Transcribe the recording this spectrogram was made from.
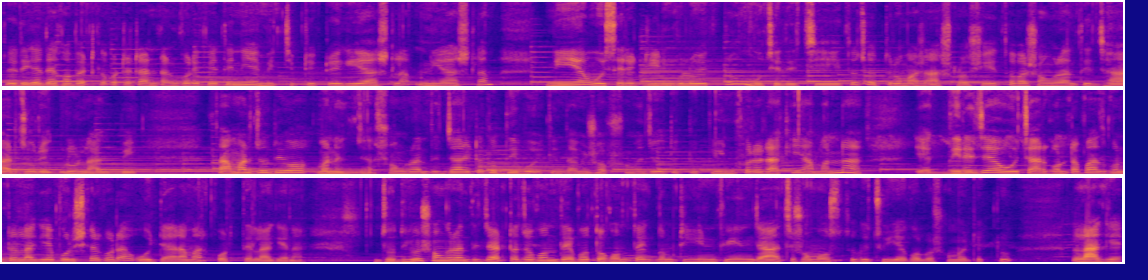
তো এদিকে দেখো বেড কাপড়টা টান টান করে পেতে নিয়ে মিটচিপটি একটু এগিয়ে আসলাম, নিয়ে আসলাম। নিয়ে ওই সাইডের টিনগুলো একটু মুছে দিচ্ছি। এই তো চৈত্র মাস আসলো, সেই তো আবার সংক্রান্তির ঝাড় জোর এগুলো লাগবেই। তা আমার যদিও মানে সংক্রান্তির জারিটা তো দিবই, কিন্তু আমি সবসময় যেহেতু একটু ক্লিন করে রাখি আমার না, একদিনে যে ওই চার ঘণ্টা, পাঁচ ঘণ্টা লাগিয়ে পরিষ্কার করা, ওইটা আর আমার করতে লাগে না। যদিও সংক্রান্তির জারটা যখন দেবো, তখন তো একদম টিন ফিন যা আছে সমস্ত কিছু ইয়ে করব, সময়টা একটু লাগে।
